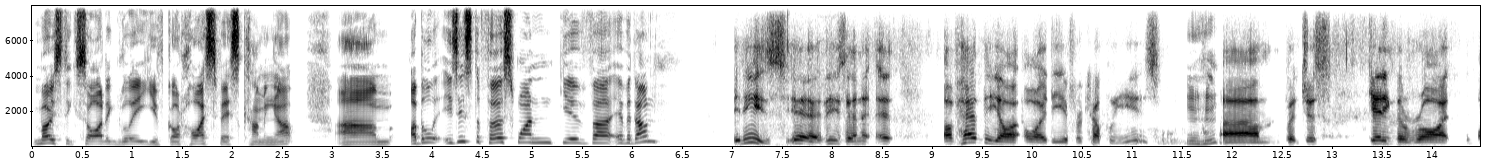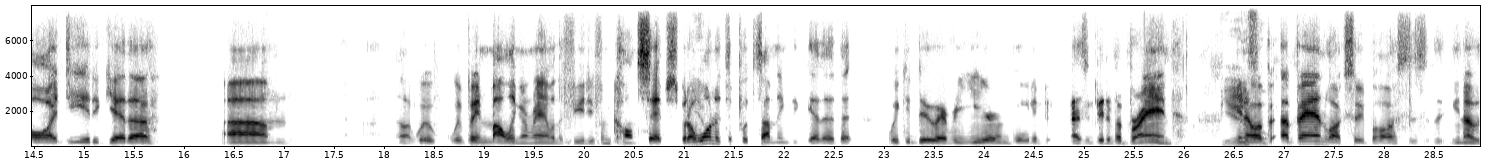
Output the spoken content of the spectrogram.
most excitingly, you've got Heist Fest coming up. Um, I believe is this the first one you've uh, ever done? It is. Yeah, it is. And it, it, I've had the idea for a couple of years, Mm-hmm. um, but just getting the right idea together. Um, like we've, we've been mulling around with a few different concepts, but I wanted to put something together that we could do every year and build it as a bit of a brand. Beautiful. You know, a, a band like Super Heist is, you know,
